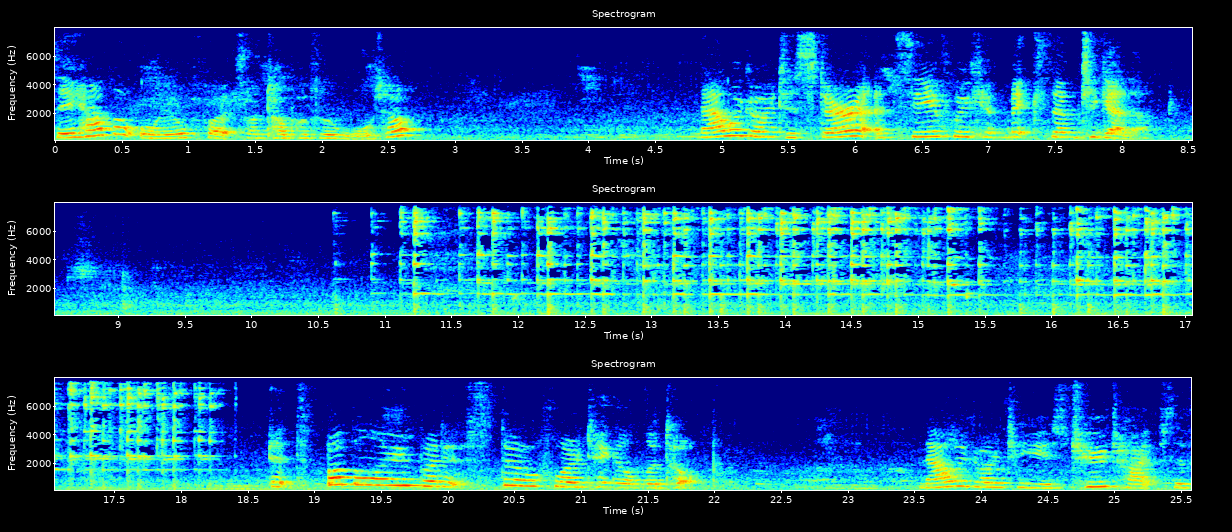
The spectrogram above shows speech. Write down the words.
See how the oil floats on top of the water? Now we're going to stir it and see if we can mix them together. It's bubbly, but it's still floating on the top. Now we're going to use two types of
